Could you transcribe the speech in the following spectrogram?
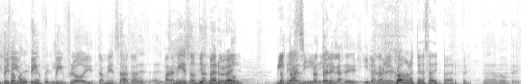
Zeppelin, Led Pink, Zeppelin. Pink Floyd también saca. Saco el- el- para sí, mí eso sí. están dentro del Deep top. No Beatles están, y- no están y- en las de ellos. y los de. ¿Cómo no tenés a Deep Purple? No, no me gusta eso.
